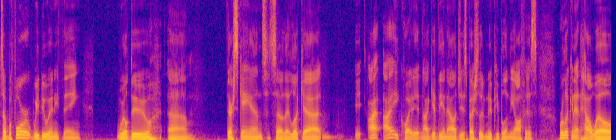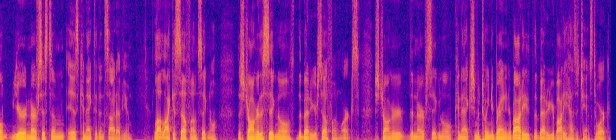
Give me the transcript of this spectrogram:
So before we do anything, we'll do um, their scans. So they look at. I, I equate it, and I give the analogy, especially to new people in the office. We're looking at how well your nerve system is connected inside of you, a lot like a cell phone signal. The stronger the signal, the better your cell phone works. Stronger the nerve signal connection between your brain and your body, the better your body has a chance to work.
